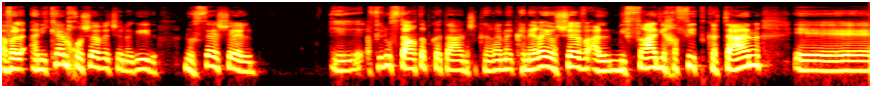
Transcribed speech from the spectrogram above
אבל אני כן חושבת שנגיד, נושא של אה, אפילו סטארט-אפ קטן, שכנראה יושב על משרד יחסית קטן, אה,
